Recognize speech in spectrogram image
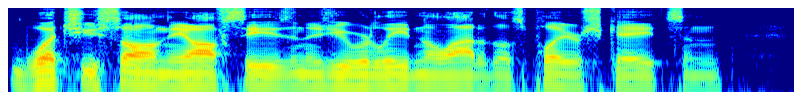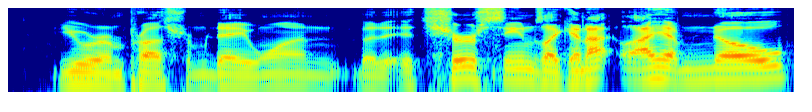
what you saw in the offseason as you were leading a lot of those player skates and you were impressed from day one. But it sure seems like, and I, I have no,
